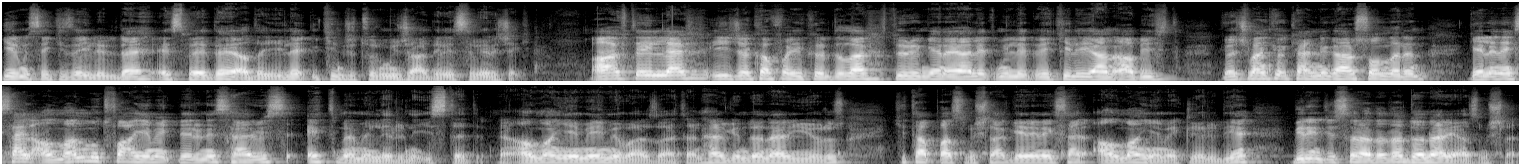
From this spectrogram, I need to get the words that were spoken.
28 Eylül'de SPD adayıyla ikinci tur mücadelesi verecek. AFD'liler iyice kafayı kırdılar. Thüringen Eyalet Milletvekili Jan Abist, göçmen kökenli garsonların geleneksel Alman mutfağı yemeklerini servis etmemelerini istedi. Yani Alman yemeği mi var zaten? Her gün döner yiyoruz. Kitap basmışlar geleneksel Alman yemekleri diye. Birinci sırada da döner yazmışlar.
